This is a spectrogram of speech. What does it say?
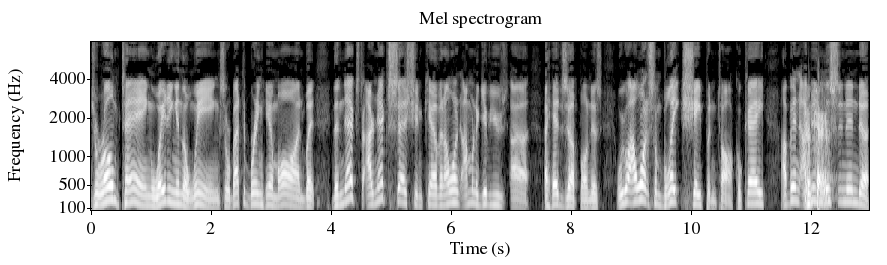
Jerome Tang waiting in the wings. So we're about to bring him on. But the next, our next session, Kevin, I want, I'm going to give you uh, a heads up on this. We, I want some Blake Shapen talk. Okay, I've been, I've okay. been listening to.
